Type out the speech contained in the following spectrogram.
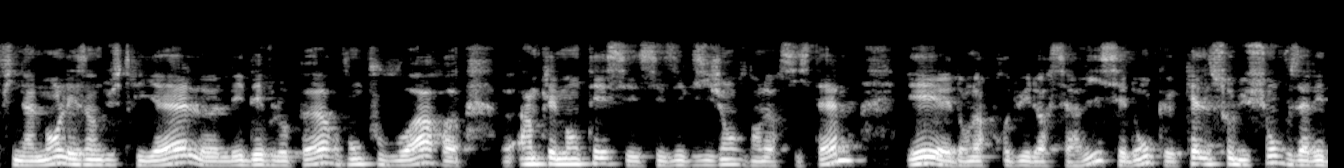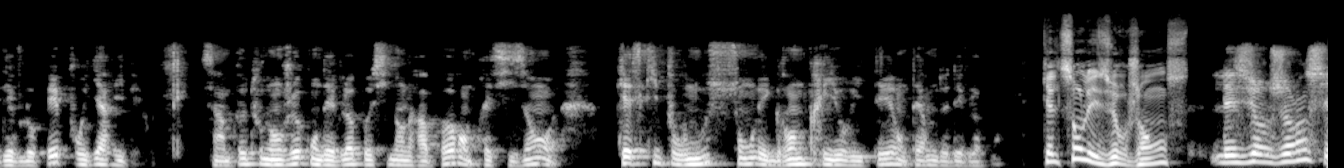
finalement les industriels, les développeurs vont pouvoir implémenter ces, ces, exigences dans leur système et dans leurs produits et leurs services, et donc quelles solutions vous allez développer pour y arriver. C'est un peu tout l'enjeu qu'on développe aussi dans le rapport en précisant qu'est-ce qui pour nous sont les grandes priorités en termes de développement. Quelles sont les urgences? Les urgences,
